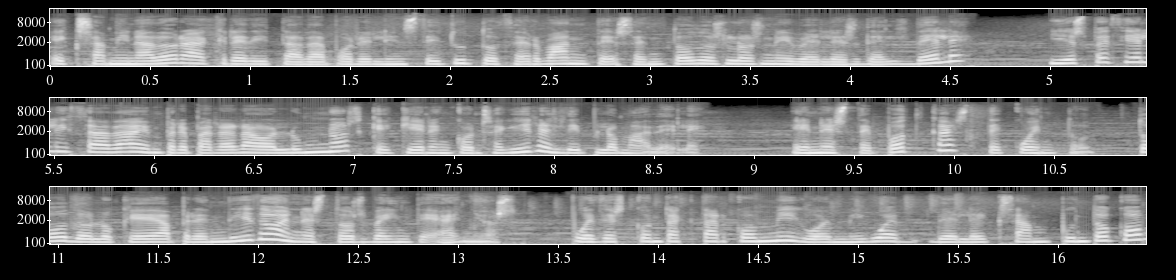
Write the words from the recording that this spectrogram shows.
examinadora acreditada por el Instituto Cervantes en todos los niveles del DELE y especializada en preparar a alumnos que quieren conseguir el diploma DELE. En este podcast te cuento todo lo que he aprendido en estos 20 años. Puedes contactar conmigo en mi web delexam.com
